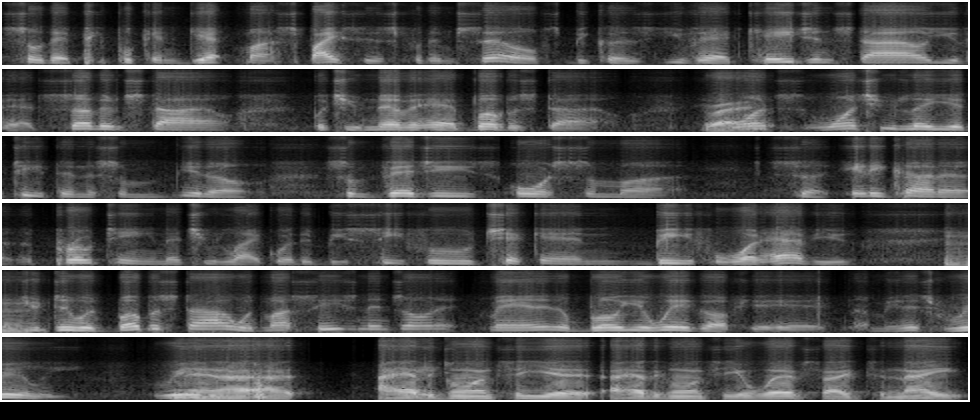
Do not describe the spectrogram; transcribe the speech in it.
so that people can get my spices for themselves because you've had Cajun style, you've had Southern style, but you've never had Bubba style. Right. Once once you lay your teeth into some, you know, some veggies or some uh, so any kind of protein that you like, whether it be seafood, chicken, beef, or what have you, and you do it Bubba style with my seasonings on it, man, it'll blow your wig off your head. I mean, it's really, really. Man, I, I I had to go onto your I had to go onto your website tonight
